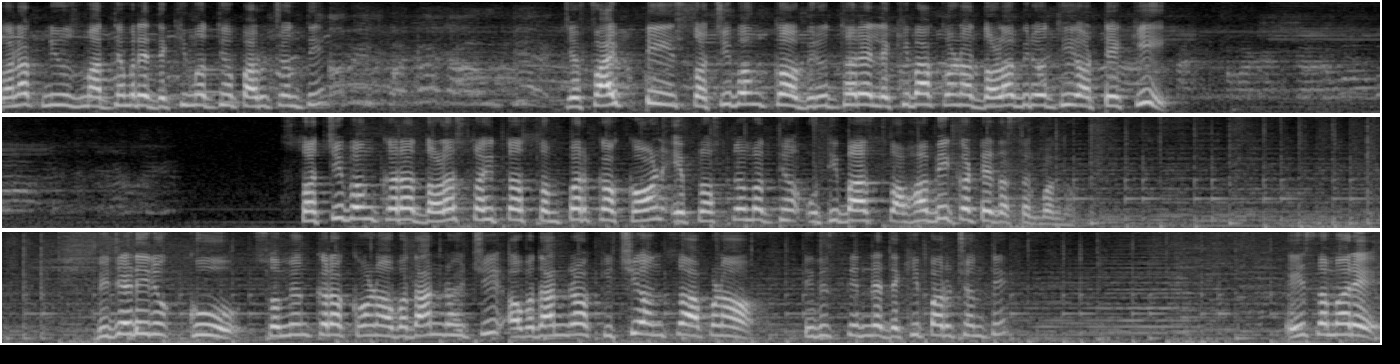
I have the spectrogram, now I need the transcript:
কনক নিউজ মাধ্যমে দেখি পাচ্ছেন যে ফাইভ টি সচিব বিধে লেখা কোণ দল বিরোধী অটে কি সচিবঙ্কর দল সহিত সম্পর্ক কণ এ প্রশ্ন উঠিবা স্বাভাবিক অটে দর্শক বন্ধু विजे को सौम्य कौन अवदान रही अवदान रिचि अंश आप स्क्रीन में समय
